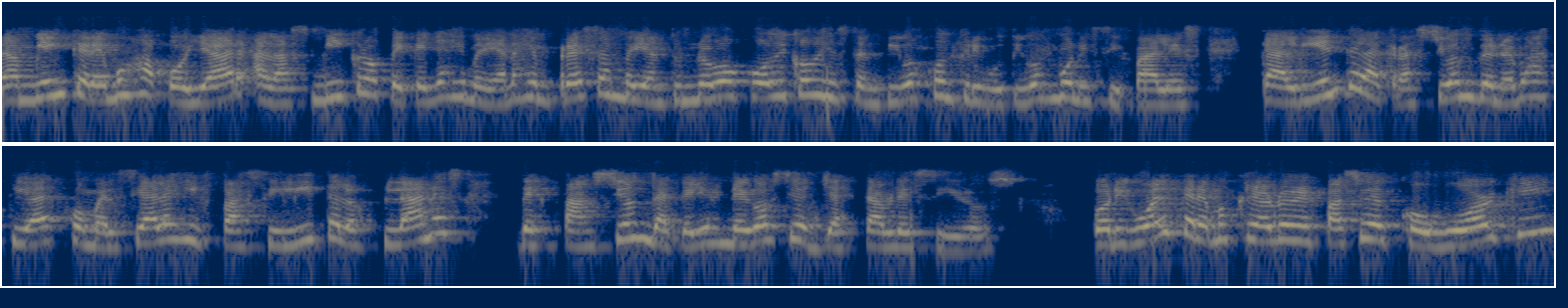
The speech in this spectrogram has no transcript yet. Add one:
También queremos apoyar a las micro, pequeñas y medianas empresas mediante un nuevo código de incentivos contributivos municipales, caliente la creación de nuevas actividades comerciales y facilite los planes de expansión de aquellos negocios ya establecidos. Por igual queremos crear un espacio de coworking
